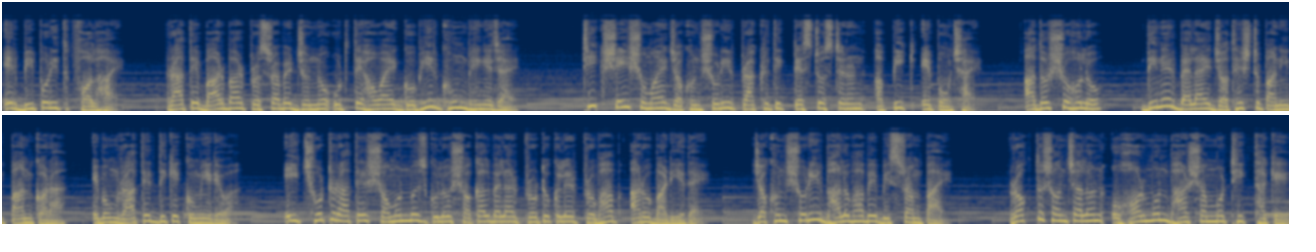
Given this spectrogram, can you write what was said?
এর বিপরীত ফল হয়। রাতে বারবার প্রস্রাবের জন্য উঠতে হওয়ায় গভীর ঘুম ভেঙে যায়। ঠিক সেই সময়ে যখন শরীর প্রাকৃতিক টেস্টোস্টেরন আপিক এ পৌঁছায়। আদর্শ হল, দিনের বেলায় যথেষ্ট পানি পান করা এবং রাতের দিকে কমিয়ে দেওয়া। এই ছোট রাতের সমন্বয়গুলো সকালবেলার প্রোটোকলের প্রভাব আরও বাড়িয়ে দেয়। যখন শরীর ভালোভাবে বিশ্রাম পায় রক্ত সঞ্চালন ও হরমোন ভারসাম্য ঠিক থাকে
